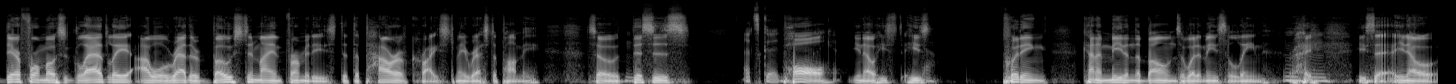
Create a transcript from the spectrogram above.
Therefore, most gladly, I will rather boast in my infirmities, that the power of Christ may rest upon me. So mm-hmm. this is That's good. Paul. You know, he's he's Yeah. putting kind of meat on the bones of what it means to lean. Right? Mm-hmm. He said, you know,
